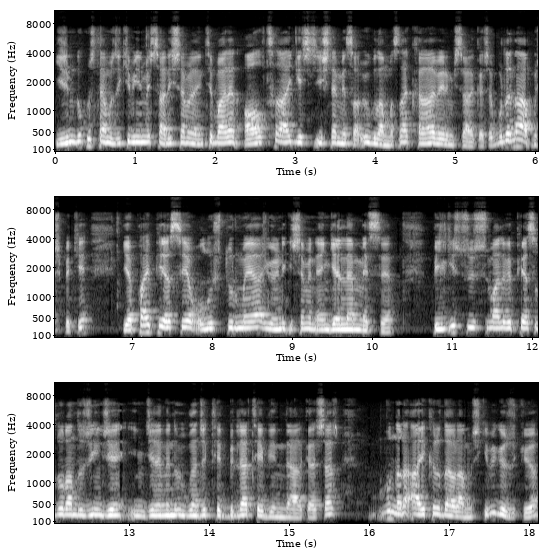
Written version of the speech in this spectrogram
29 Temmuz 2025 tarihli işlemlerden itibaren 6 ay geçici işlem yasağı uygulanmasına karar verilmiştir arkadaşlar. Burada ne yapmış peki? Yapay piyasaya oluşturmaya yönelik işlemin engellenmesi, bilgi suistimali ve piyasa dolandırıcı ince, incelemelerinde uygulanacak tedbirler tebliğinde arkadaşlar bunlara aykırı davranmış gibi gözüküyor.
